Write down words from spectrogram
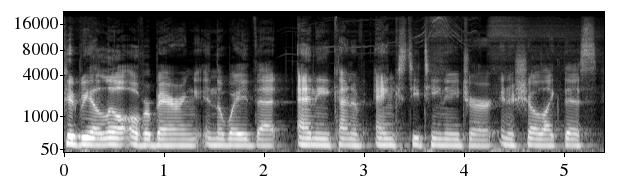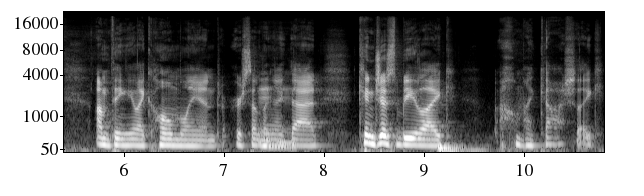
could be a little overbearing in the way that any kind of angsty teenager in a show like this, I'm thinking like Homeland or something like mm-hmm. that, can just be like, oh my gosh, like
